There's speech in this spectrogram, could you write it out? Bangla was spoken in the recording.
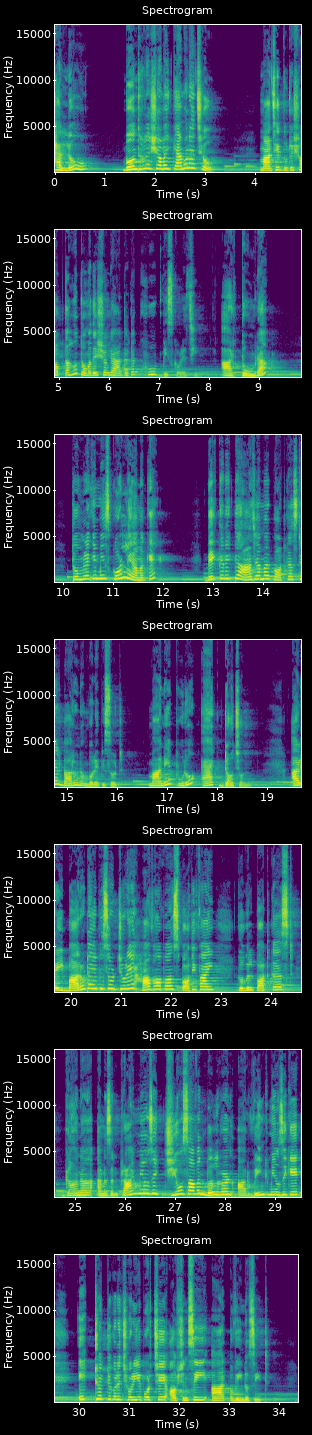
হ্যালো? বন্ধুরা, সবাই কেমন আছো? মাঝের দুটো সপ্তাহ তোমাদের সঙ্গে আড্ডাটা খুব মিস করেছি। আর তোমরা? তোমরা কি মিস করলে আমাকে? দেখতে দেখতে আজ আমার পডকাস্টের বারো নম্বর এপিসোড মানে পুরো এক ডজন। আর এই বারোটা এপিসোড জুড়ে Hubhopper Spotify Google podcast Gaana Amazon Prime music JioSaavn বিলহার্ন আর উইঙ্ক মিউজিকে একটু একটু করে ছড়িয়ে পড়ছে অপশন সি আর উইন্ডো সিট।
